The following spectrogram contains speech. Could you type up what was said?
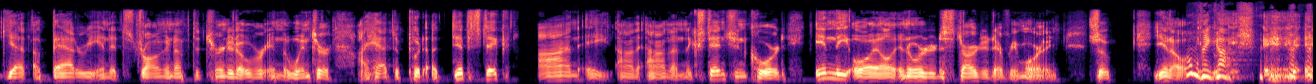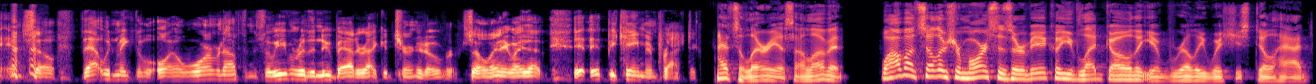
get a battery in it strong enough to turn it over in the winter. I had to put a dipstick on a on, on an extension cord in the oil in order to start it every morning. So you know oh my gosh. and so that would make the oil warm enough. And so even with a new battery i could turn it over. So anyway that it, it became impractical. That's hilarious. I love it well, how about seller's remorse? Is there a vehicle you've let go that you really wish you still had?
